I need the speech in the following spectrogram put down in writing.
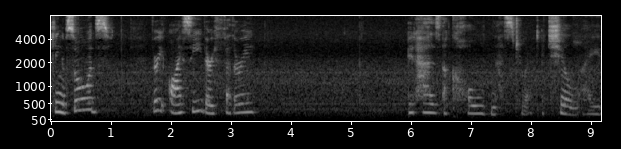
King of Swords. Very icy, very feathery. It has a coldness to it, a chill, a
